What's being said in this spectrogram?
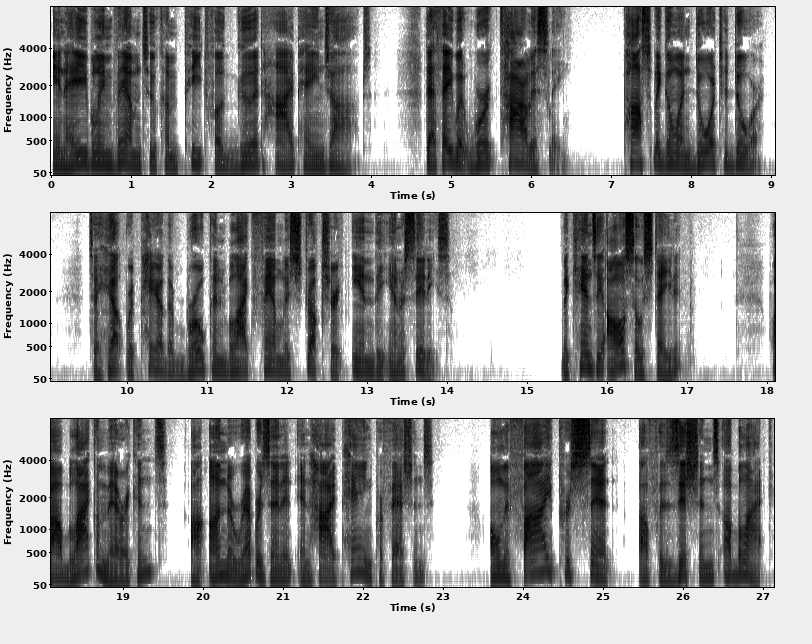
enabling them to compete for good, high paying jobs. That they would work tirelessly possibly going door to door to help repair the broken black family structure in the inner cities. McKinsey also stated while black Americans are underrepresented in high paying professions, only 5% of physicians are black,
